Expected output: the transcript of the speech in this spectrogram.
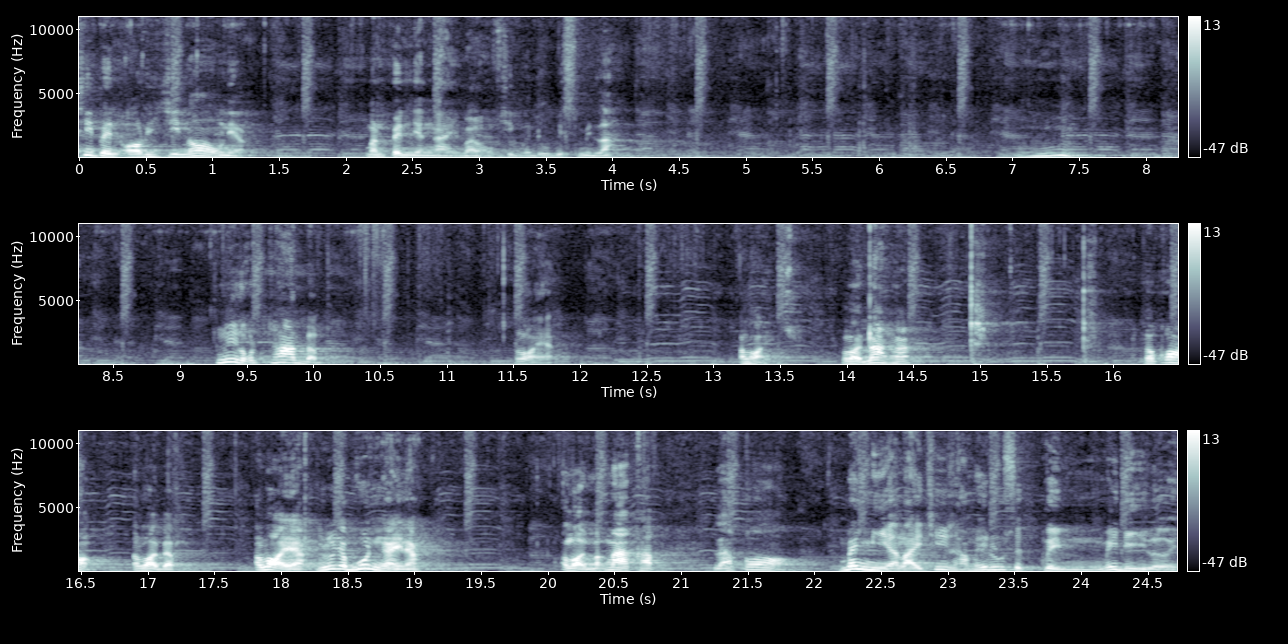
ที่เป็นออริจินอลเนี่ย มันเป็นยังไงมาลองชิมกันดูบิสมิลลาห์นี่รสชาติแบบ อร่อยอะอร่อย อร่อยมากฮะแล้วก็อร่อยแบบ อร่อยอะไม่รู้จะพูดไงนะ อร่อยมากๆครับ แล้วก็ไม่มีอะไรที่ทำให้รู้สึกกลิ่นไม่ดีเลย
